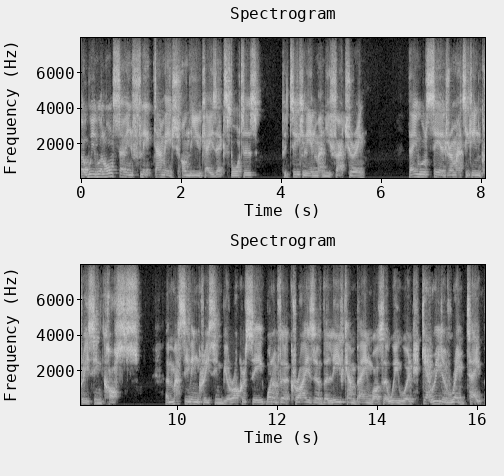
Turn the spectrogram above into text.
but we will also inflict damage on the UK's exporters, particularly in manufacturing. They will see a dramatic increase in costs, a massive increase in bureaucracy. One of the cries of the Leave campaign was that we would get rid of red tape.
